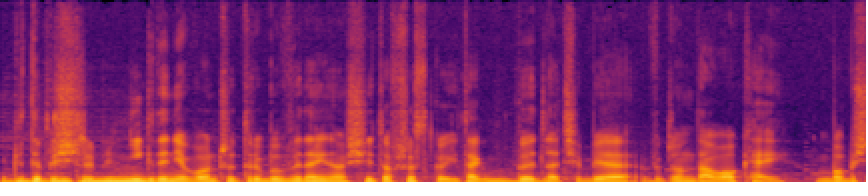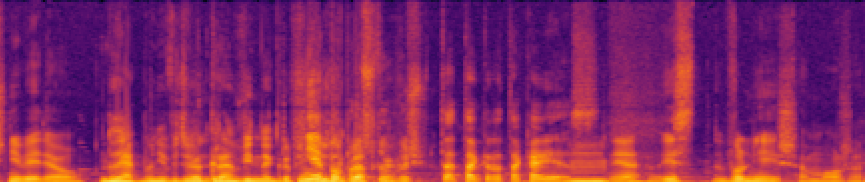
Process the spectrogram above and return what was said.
Gdybyś nigdy nie włączył trybu wydajności, to wszystko i tak by dla ciebie wyglądało ok, bo byś nie wiedział. No jakbym nie wiedział, jak gram w inne gry w Nie, po 30 prostu byś, ta, ta gra taka jest, Mm. nie? Jest wolniejsza może.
